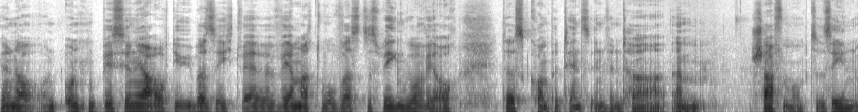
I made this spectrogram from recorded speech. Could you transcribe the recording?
Genau, und, und ein bisschen ja auch die Übersicht, wer, wer macht wo was. Deswegen wollen wir auch das Kompetenzinventar ähm, schaffen, um zu sehen,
